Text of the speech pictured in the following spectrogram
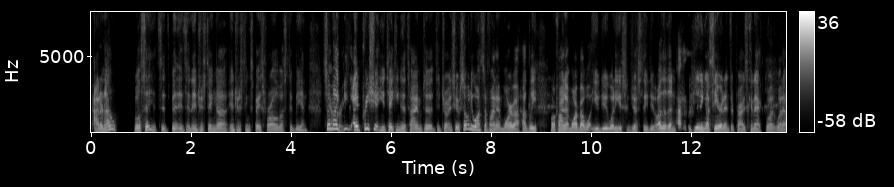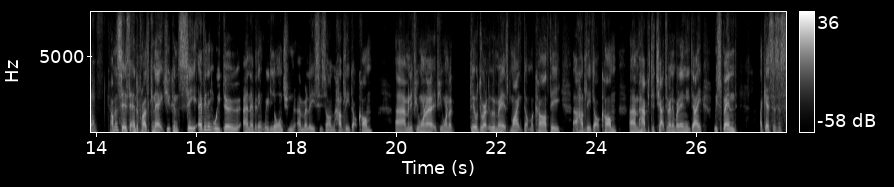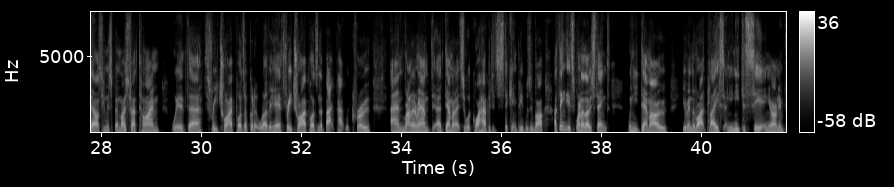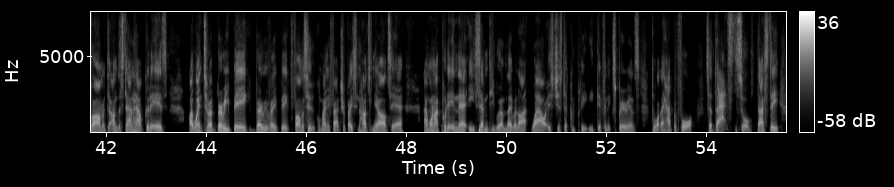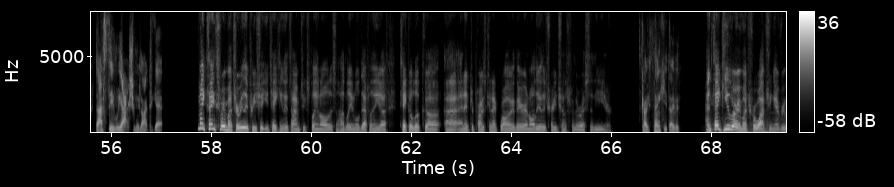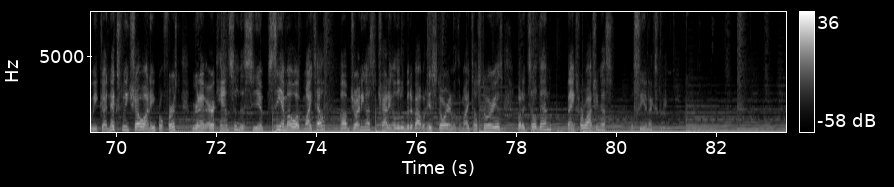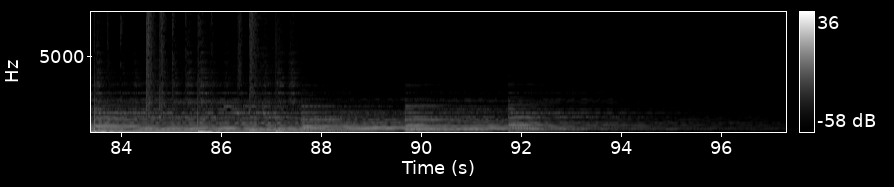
I don't know we'll see. It's it's been it's an interesting uh interesting space for all of us to be in. So, yeah, Mike, I appreciate you taking the time to to join us here. If somebody wants to find out more about Huddly or find out more about what you do, what do you suggest they do other than um, visiting us here at Enterprise Connect? What what else? Come and see us at Enterprise Connect. You can see everything we do and everything we launch and, and release on Huddly.com. Um, and if you want to if you want to deal directly with me, it's mike.mccarthy at huddly.com. I'm happy to chat to anybody any day. We spend I guess as a sales team, we spend most of our time with uh, three tripods. I've got it all over here. Three tripods in the backpack with crew, and running around uh. So we're quite happy to stick it in people's environment. I think it's one of those things. When you demo, you're in the right place, and you need to see it in your own environment to understand how good it is. I went to a very big, very very big pharmaceutical manufacturer based in Hudson Yards here, and when I put it in their E70 room, they were like, wow, it's just a completely different experience to what they had before. So that's the sort of that's the that's the reaction we like to get. Mike, thanks very much. I really appreciate you taking the time to explain all this in Huddly, and we'll definitely uh, take a look uh, uh, at Enterprise Connect while you're there and all the other trade shows for the rest of the year. Okay, thank you, David. And thank you very much for watching every week. Uh, next week's show on April 1st, we're going to have Eric Hansen, the CM- CMO of Mitel, um, joining us and chatting a little bit about what his story and what the Mitel story is. But until then, thanks for watching us. We'll see you next week.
